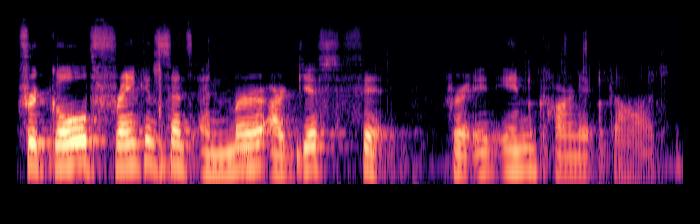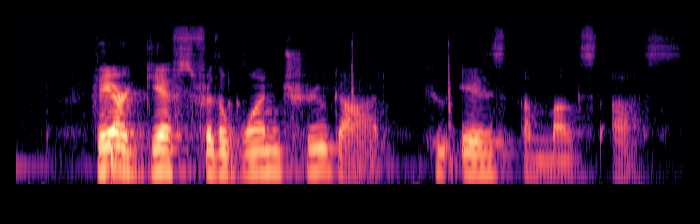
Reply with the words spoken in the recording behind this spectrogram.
For gold, frankincense, and myrrh are gifts fit for an incarnate God. They are gifts for the one true God who is amongst us.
